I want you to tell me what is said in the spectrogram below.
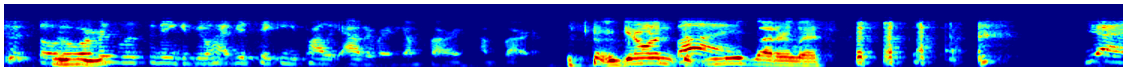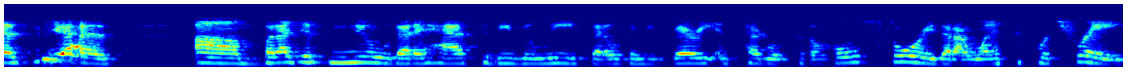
so mm-hmm. whoever's listening, if you don't have your ticket, you're probably out already. I'm sorry. I'm sorry. Get on but, the newsletter list. yes, yes. Um, but I just knew that it had to be released, that it was going to be very integral to the whole story that I wanted to portray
